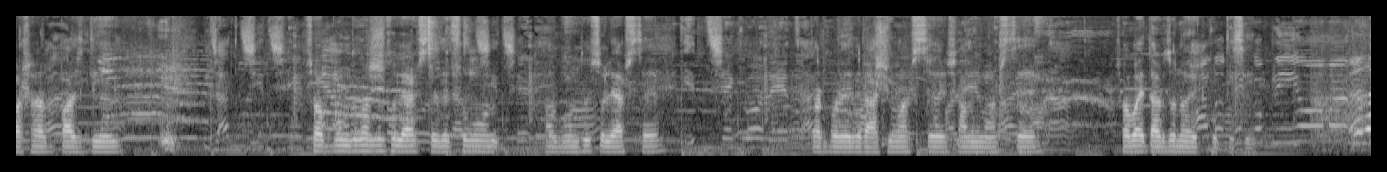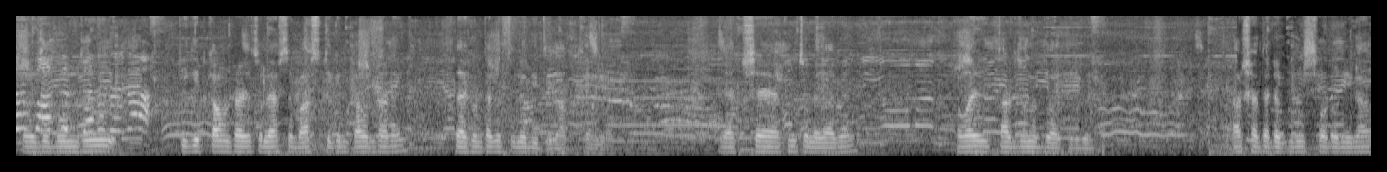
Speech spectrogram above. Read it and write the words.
বাসার পাশ দিয়েই সব বন্ধু বান্ধব চলে আসছে, এদের সুমন আর বন্ধু চলে আসছে। তারপরে এদের রাকিম আসছে স্বামী আসছে। সবাই তার জন্য ওয়েট করতেছি। তো যে বন্ধু টিকিট কাউন্টারে চলে আসছে বাস টিকিট কাউন্টারে তো এখন তাকে তুলে দিতে যাচ্ছে আমরা। একসে এখন চলে যাবে। সবাই তার জন্য দোয়া করবে। তার সাথে একটা গ্রুপ ফটো নিলাম।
